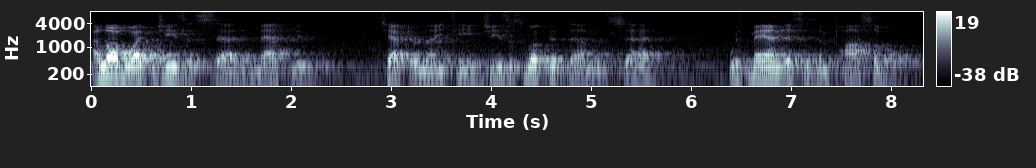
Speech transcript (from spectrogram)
I love what Jesus said in Matthew chapter 19. Jesus looked at them and said, With man, this is impossible,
